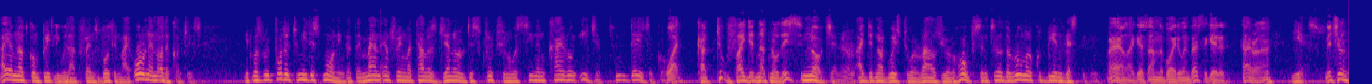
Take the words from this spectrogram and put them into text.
I am not completely without friends both in my own and other countries. It was reported to me this morning that a man answering Matalla's general description was seen in Cairo, Egypt, two days ago. What? Katouf, I did not know this. No, General. I did not wish to arouse your hopes until the rumor could be investigated. Well, I guess I'm the boy to investigate it. Cairo, huh? Yes. Mitchell,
